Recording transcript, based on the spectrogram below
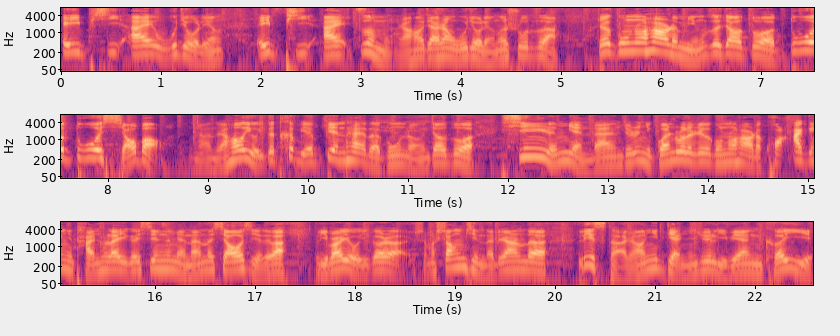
API 五九零。A P I 字母，然后加上五九零的数字啊，这个公众号的名字叫做多多小宝啊，然后有一个特别变态的功能叫做新人免单，就是你关注了这个公众号，的咵给你弹出来一个新人免单的消息，对吧？里边有一个什么商品的这样的 list，然后你点进去里边，你可以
